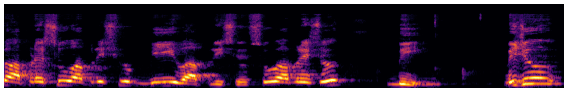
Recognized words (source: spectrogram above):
તો આપણે શું વાપરીશું? બી વાપરીશું. શું વાપરીશું? બી બીજું,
